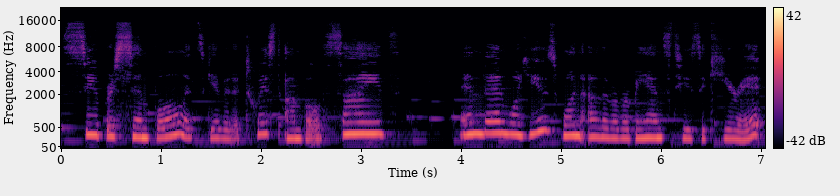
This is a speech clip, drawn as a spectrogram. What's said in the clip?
Super simple. Let's give it a twist on both sides. And then we'll use one of the rubber bands to secure it.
